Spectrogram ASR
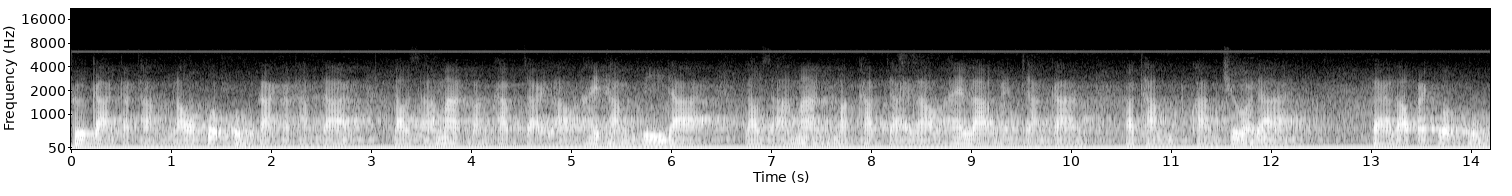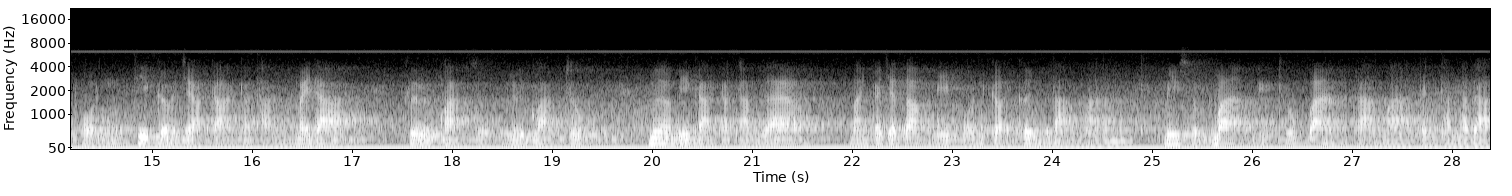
คือการกระทำเราควบคุมการกระทำได้ เราสามารถบังคับใจเราให้ทำดีได้ เราสามารถบังคับใจเราให้ละเว้นจากการกระทำความชั่วได้ แต่เราไปควบคุมผลที่เกิดจากการกระทำไม่ได้ คือความสุขหรือความทุกข์ เมื่อมีการกระทำแล้ว มันก็จะต้องมีผลเกิดขึ้นตามมา มีสุขบ้าง มีทุกข์บ้างตามมาเป็นธรรมดา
